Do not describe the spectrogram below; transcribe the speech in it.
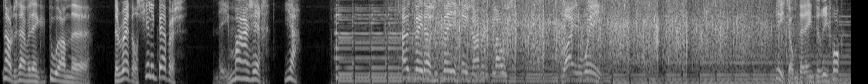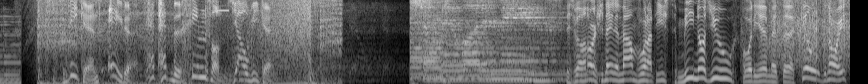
Nou, dan zijn we denk ik toe aan de de Red Hot Chili Peppers. Nee, maar zeg. Ja. Uit 2002 geef ze hartelijk applaus. By the way. Nee, zometeen 1, 2, 3 gok. Weekend Ede. Het begin van jouw weekend. Is wel een originele naam voor een artiest. Me Not You hoorde je met uh, Kill the Noise.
